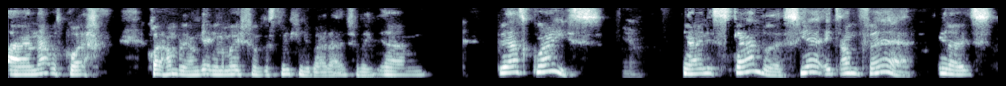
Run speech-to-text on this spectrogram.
And that was quite quite humbling. I'm getting emotional just thinking about it, actually. Um, but that's grace. Yeah. You know, and it's scandalous. Yeah, it's unfair. You know, it's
